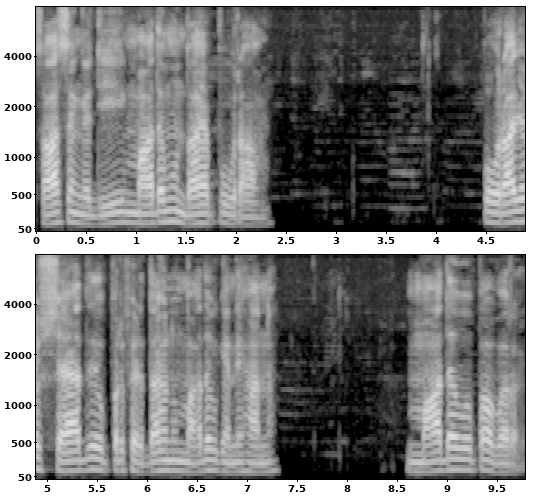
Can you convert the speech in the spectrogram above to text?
ਸਾਧ ਸੰਗਤ ਜੀ ਮਾਧਵ ਹੁੰਦਾ ਹੈ ਭੂਰਾ ਭੋਰਾ ਜੋ ਸ਼ਹਿਦ ਦੇ ਉੱਪਰ ਫਿਰਦਾ ਹੈ ਉਹਨੂੰ ਮਾਧਵ ਕਹਿੰਦੇ ਹਨ ਮਾਧਵ ਭਵਰ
